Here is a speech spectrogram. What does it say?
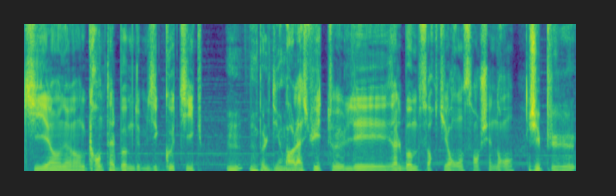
qui est un, un grand album de musique gothique. Hum, on peut le dire. Par la suite, euh, les albums sortiront, s'enchaîneront. J'ai pu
